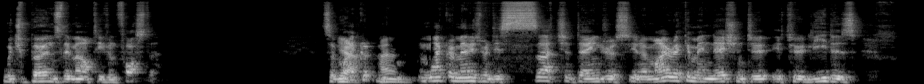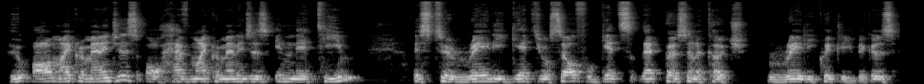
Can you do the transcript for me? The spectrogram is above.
which burns them out even faster. So yeah, micro, um, micromanagement is such a dangerous. You know, my recommendation to to leaders who are micromanagers or have micromanagers in their team is to really get yourself or get that person a coach really quickly because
